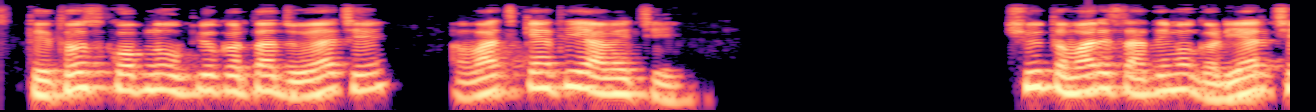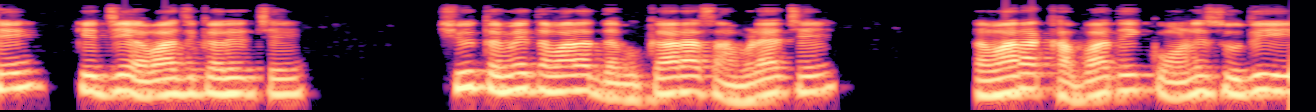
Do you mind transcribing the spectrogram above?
સ્ટેથોસ્કોપનો ઉપયોગ કરતા જોયા છે? અવાજ ક્યાંથી આવે છે? શું તમારી સાથેમાં ઘડિયાળ છે કે જે અવાજ કરે છે? શું તમે તમારા ધબકારા સાંભળ્યા છે? તમારા ખભાથી કોણી સુધી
